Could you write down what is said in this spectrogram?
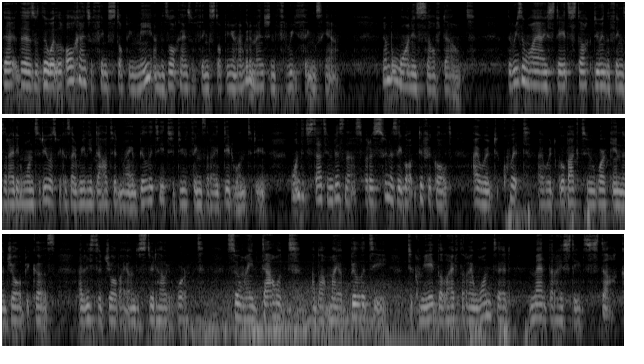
There, there were all kinds of things stopping me, and there's all kinds of things stopping you. And I'm going to mention three things here. Number one is self doubt. The reason why I stayed stuck doing the things that I didn't want to do was because I really doubted my ability to do things that I did want to do. I wanted to start in business, but as soon as it got difficult, I would quit. I would go back to working a job because at least a job I understood how it worked. So my doubt about my ability to create the life that I wanted meant that I stayed stuck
